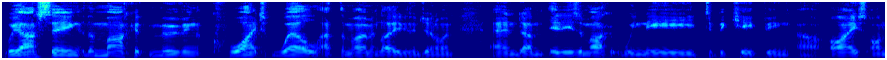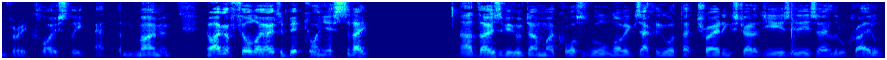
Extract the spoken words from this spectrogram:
we are seeing the market moving quite well at the moment, ladies and gentlemen. And um, it is a market we need to be keeping our eyes on very closely at the moment. Now, I got filled IOTA Bitcoin yesterday. Uh, those of you who have done my courses will know exactly what that trading strategy is. It is a little cradle.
